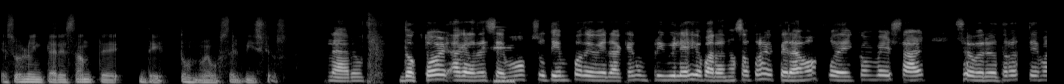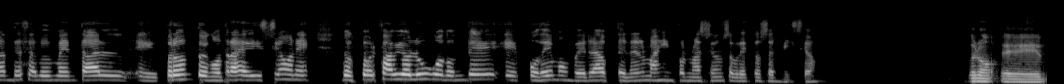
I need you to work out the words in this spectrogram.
Eso es lo interesante de estos nuevos servicios. Claro. Doctor, agradecemos su tiempo, de verdad que es un privilegio para nosotros. Esperamos poder conversar sobre otros temas de salud mental eh, pronto en otras ediciones. Doctor Fabio Lugo, ¿dónde eh, podemos ver a obtener más información sobre estos servicios? Bueno, eh,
